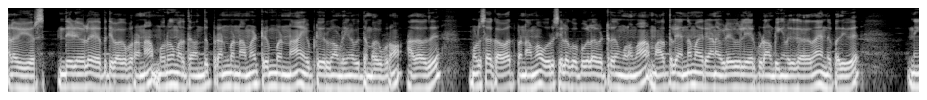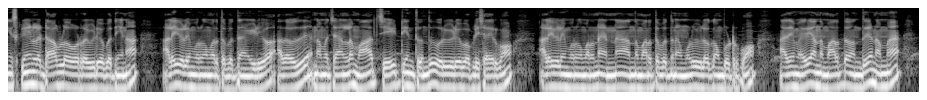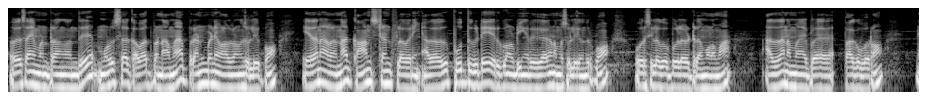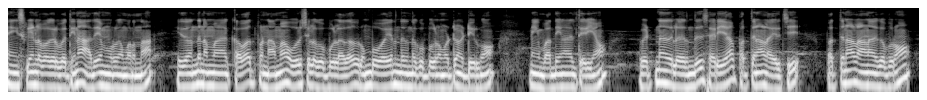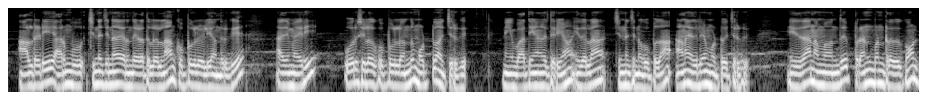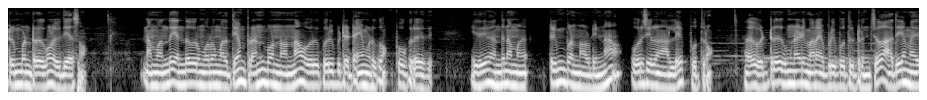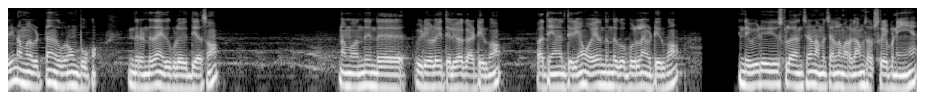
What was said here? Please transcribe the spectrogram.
Hello viewers இந்த வீடியோவில் எதை பற்றி பார்க்க போகிறோன்னா முருங்கை மரத்தை வந்து ப்ரன் பண்ணாமல் ட்ரிம் பண்ணால் எப்படி இருக்கும் அப்படிங்கிற பற்றி தான் பார்க்க போகிறோம் அதாவது முழுசாக கவாத் பண்ணாமல் ஒரு சில கொப்புகளை வெட்டுறது மூலமாக மரத்தில் எந்த மாதிரியான விளைவுகள் ஏற்படும் அப்படிங்கிறதுக்காக தான் இந்த பதிவு. நீங்கள் ஸ்க்ரீனில் டாப்பில் ஓடுற வீடியோ பார்த்தீங்கன்னா அலைவிலை முருங்கை மரத்தை பற்றின வீடியோ அதாவது நம்ம சேனலில் மார்ச் 18th வந்து ஒரு வீடியோ பப்ளிஷ் ஆகிருக்கும் அலைவிலை முருங்கை மரம்னா என்ன அந்த மரத்தை பற்றின முழு விளக்கம் போட்டிருப்போம். அதே மாதிரி அந்த மரத்தை வந்து நம்ம விவசாயம் பண்ணுறவங்க வந்து முழுசாக கவாத் பண்ணாமல் ப்ரன் பண்ணி வளர்க்கணும்னு சொல்லியிருப்போம். எதனாலன்னா கான்ஸ்டன்ட் ஃப்ளவரிங் அதாவது பூத்துக்கிட்டே இருக்கும் அப்படிங்கிறதுக்காக நம்ம சொல்லியிருந்திருப்போம். ஒரு சில கொப்புகளை வெட்டுறது மூலமாக அதுதான் நம்ம இப்போ பார்க்க போகிறோம் நீங்கள் ஸ்க்ரீனில் பார்க்குற பார்த்தீங்கன்னா அதே முருங்கை மரம் தான் இதை வந்து நம்ம கவாத் பண்ணாமல் ஒரு சில கொப்புகள் அதாவது ரொம்ப உயர்ந்திருந்த கொப்புகளை மட்டும் வெட்டியிருக்கோம். நீங்கள் பார்த்தீங்கனாலே தெரியும். வெட்டினதுலேருந்து சரியாக பத்து நாள் ஆயிடுச்சு பத்து நாள் ஆனதுக்கப்புறம் ஆல்ரெடி அரும்பு சின்ன சின்னதாக இருந்த இடத்துலலாம் கொப்புகள் வெளியே வந்திருக்கு. அதே மாதிரி ஒரு சில கொப்புகள் வந்து மொட்டும் வச்சுருக்கு. நீங்கள் பார்த்தீங்கனாலே தெரியும். இதெல்லாம் சின்ன சின்ன கொப்பு தான். ஆனால் இதுலேயும் மொட்டு வச்சுருக்கு. இதுதான் நம்ம வந்து ப்ரன் பண்ணுறதுக்கும் ட்ரிம் பண்ணுறதுக்கும் உள்ள வித்தியாசம். நம்ம வந்து எந்த ஒரு முருங்கை மரத்தையும் ப்ரன் பண்ணோம்னா ஒரு குறிப்பிட்ட டைம் எடுக்கும் பூக்கிறதுக்கு. இதே வந்து நம்ம ட்ரிம் பண்ணோம் அப்படின்னா ஒரு சில நாள்லேயே பூத்துரும். அதாவது வெட்டுறதுக்கு முன்னாடி மரம் எப்படி பூத்துக்கிட்டு இருந்துச்சோ அதே மாதிரி நம்ம வெட்டினதுக்கப்புறம் பூக்கும். இந்த ரெண்டு தான் இதுக்குள்ள வித்தியாசம். நம்ம வந்து இந்த வீடியோவிலே தெளிவாக காட்டியிருக்கோம். பார்த்தீங்கன்னா தெரியும். உயர்ந்திருந்த கொப்புகள்லாம் வெட்டியிருக்கோம். இந்த வீடியோ யூஸ்ஃபுல்லாக இருந்துச்சுன்னா நம்ம சேனலை மறக்காமல் சப்ஸ்கிரைப் பண்ணிங்க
